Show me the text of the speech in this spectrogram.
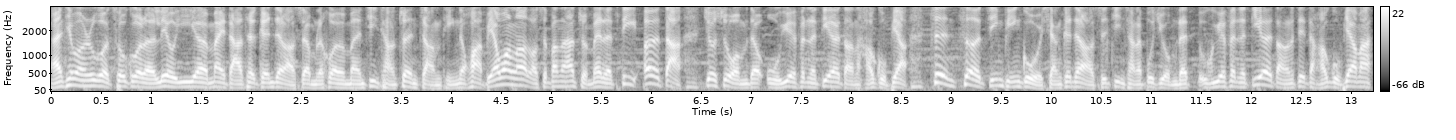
来，天王如果错过了六一二麦达特，跟着老师我们的会员们进场赚涨停的话，不要忘了，老师帮大家准备了第二档，就是我们的五月份的第二档的好股票，政策精品股。想跟着老师进场来布局我们的五月份的第二档的这档好股票吗？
